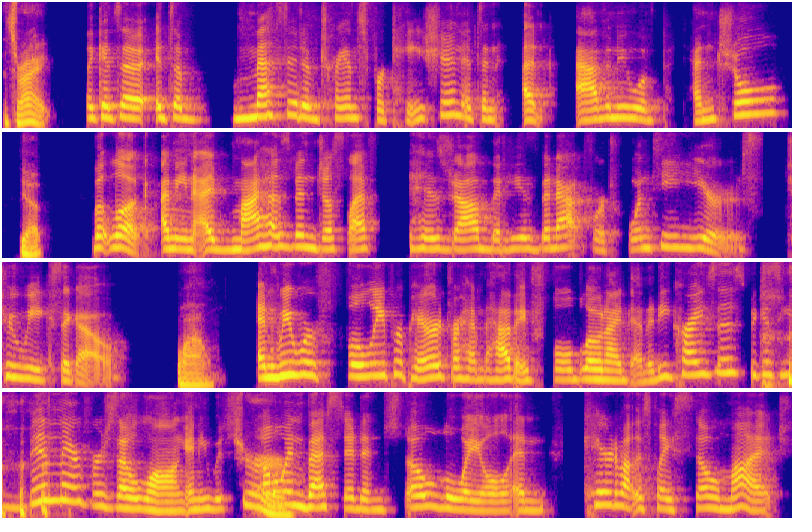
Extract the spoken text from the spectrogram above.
That's right. Like it's a it's a method of transportation. It's an an avenue of potential. Yep. But look, I mean, I, my husband just left his job that he has been at for 20 years 2 weeks ago. Wow. And we were fully prepared for him to have a full blown identity crisis because he's been there for so long and he was so invested and so loyal and cared about this place so much.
